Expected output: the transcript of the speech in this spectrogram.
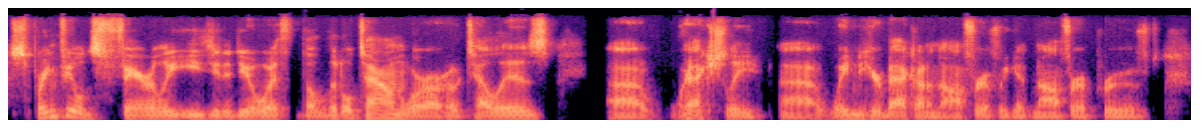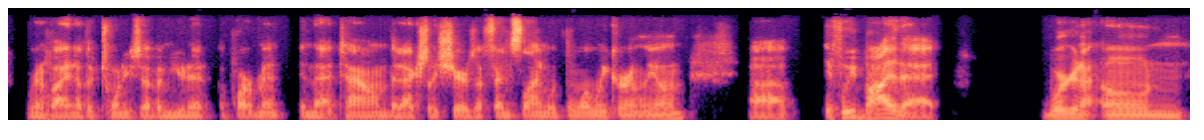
springfield's fairly easy to deal with. The little town where our hotel is uh, we're actually uh, waiting to hear back on an offer. If we get an offer approved, we're going to buy another 27 unit apartment in that town that actually shares a fence line with the one we currently own. Uh, if we buy that, we're going to own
